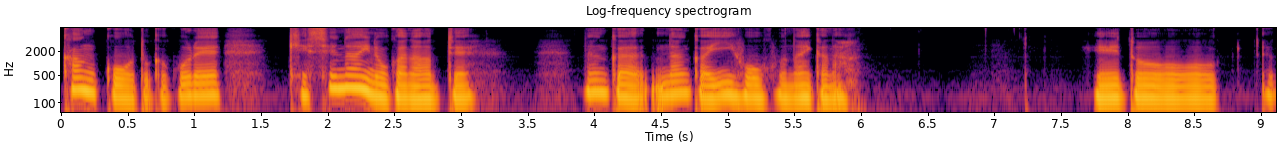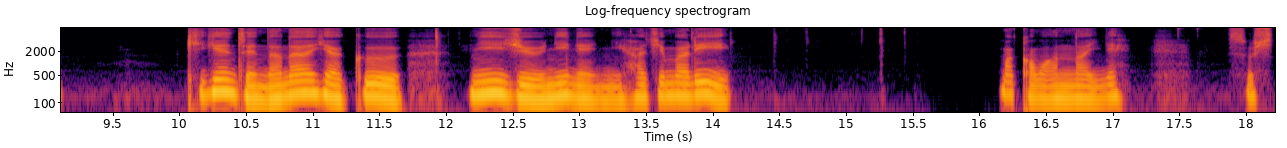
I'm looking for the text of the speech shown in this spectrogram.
観光とかこれ消せないのかなって。なんか、なんかいい方法ないかな。えっ、と、紀元前722年に始まり、まあ変わんないね。そし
